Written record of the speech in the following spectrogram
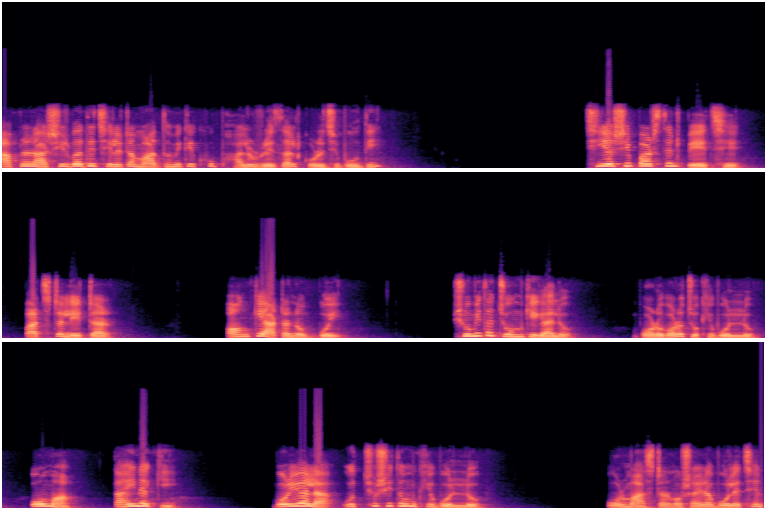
আপনার আশীর্বাদে ছেলেটা মাধ্যমিকে খুব ভালো রেজাল্ট করেছে বৌদি। ছিয়াশি পার্সেন্ট পেয়েছে পাঁচটা লেটার। অঙ্কে আটানব্বই। সুমিতা চমকে গেল। বড় বড় চোখে বলল, ও মা, তাই নাকি? বড়িওয়ালা উচ্ছ্বসিত মুখে বলল, ওর মাস্টারমশাইরা বলেছেন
